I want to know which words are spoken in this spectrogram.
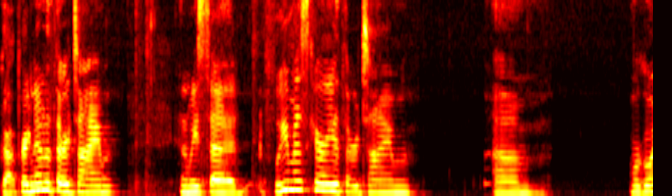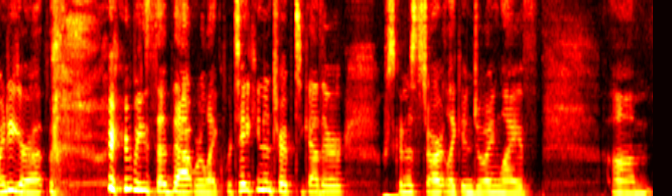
got pregnant a third time, and we said if we miscarry a third time, um, we're going to Europe. we said that we're like we're taking a trip together. We're just gonna start like enjoying life, um,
